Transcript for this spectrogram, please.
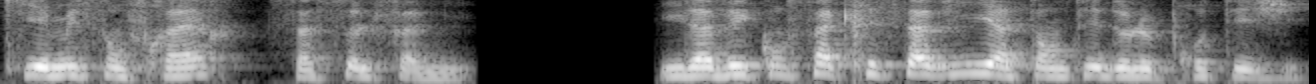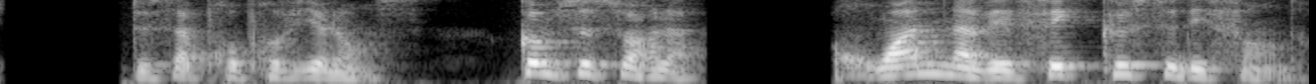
qui aimait son frère, sa seule famille. Il avait consacré sa vie à tenter de le protéger, de sa propre violence. Comme ce soir-là, Juan n'avait fait que se défendre.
